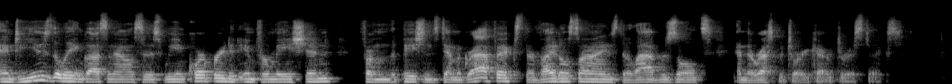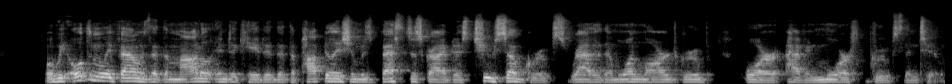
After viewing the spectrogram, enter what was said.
And to use the latent class analysis, we incorporated information from the patient's demographics, their vital signs, their lab results, and their respiratory characteristics. What we ultimately found was that the model indicated that the population was best described as two subgroups rather than one large group or having more groups than two.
